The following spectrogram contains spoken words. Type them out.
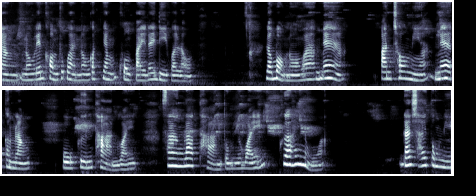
ยังน้องเล่นคอมทุกวันน้องก็ยังคงไปได้ดีกว่าเรา เราบอกน้องว่าแม่ปั้นช่องเนี้ย แม่กำลังปูพื้นฐานไว้ สร้างรากฐานตรงนี้ไว้เพื่อให้หนูได้ใช้ตรงนี้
